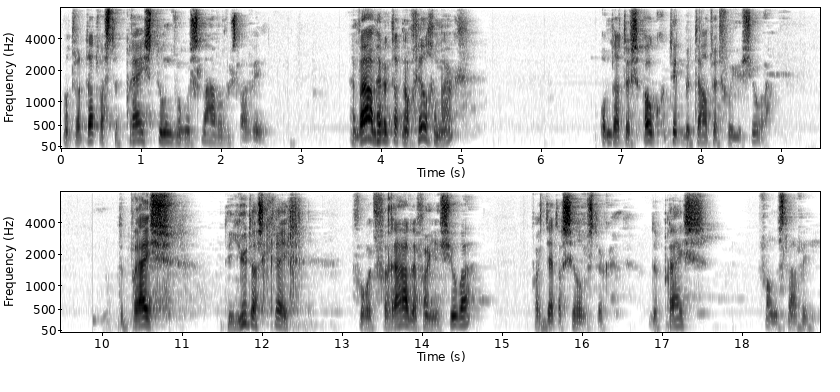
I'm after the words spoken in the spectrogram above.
Want dat was de prijs toen voor een slaaf of een slavin. En waarom heb ik dat nou geel gemaakt? Omdat dus ook dit betaald werd voor Yeshua. De prijs die Judas kreeg voor het verraden van Yeshua was 30 zilverstukken. De prijs van de slavin,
